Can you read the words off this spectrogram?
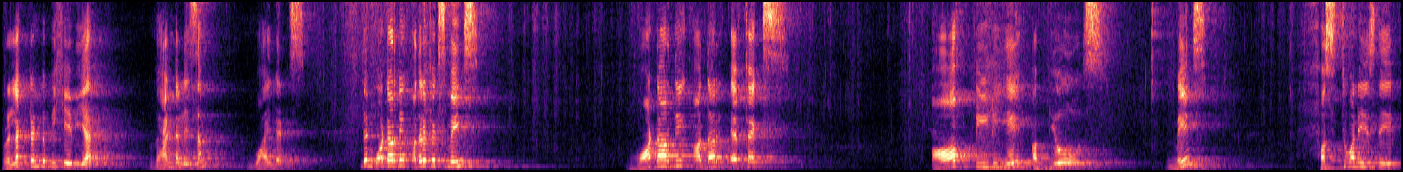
reluctant behavior, vandalism, violence. Then what are the other effects means? What are the other effects? of TDA abuse means first one is the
